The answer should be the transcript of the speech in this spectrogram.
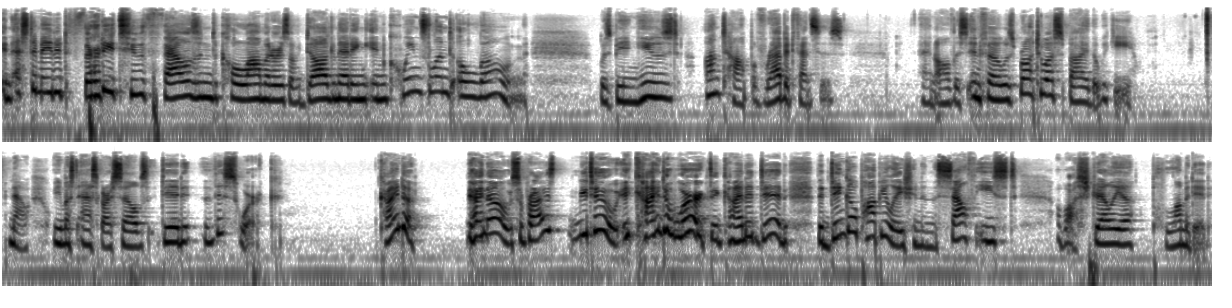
an estimated 32,000 kilometers of dog netting in Queensland alone was being used on top of rabbit fences. And all this info was brought to us by the wiki. Now, we must ask ourselves did this work? Kinda. I know, surprised? Me too. It kinda worked. It kinda did. The dingo population in the southeast of Australia plummeted.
